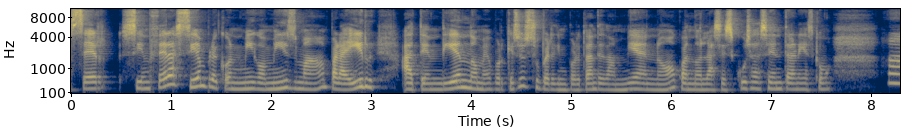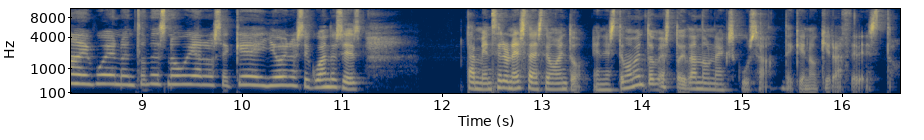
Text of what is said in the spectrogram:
ser sincera siempre conmigo misma para ir atendiéndome, porque eso es súper importante también, ¿no? Cuando las excusas entran y es como, ay, bueno, entonces no voy a no sé qué, yo y no sé cuándo, es también ser honesta en este momento. En este momento me estoy dando una excusa de que no quiero hacer esto.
